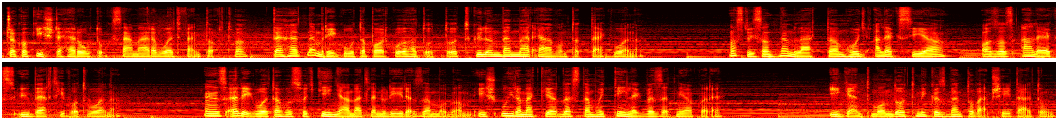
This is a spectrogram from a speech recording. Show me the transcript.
csak a kis teherautók számára volt fenntartva, tehát nem régóta parkolhatott ott, különben már elvontatták volna. Azt viszont nem láttam, hogy Alexia, azaz Alex Ubert hívott volna. Ez elég volt ahhoz, hogy kényelmetlenül érezzem magam, és újra megkérdeztem, hogy tényleg vezetni akar-e. Igent mondott, miközben tovább sétáltunk.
